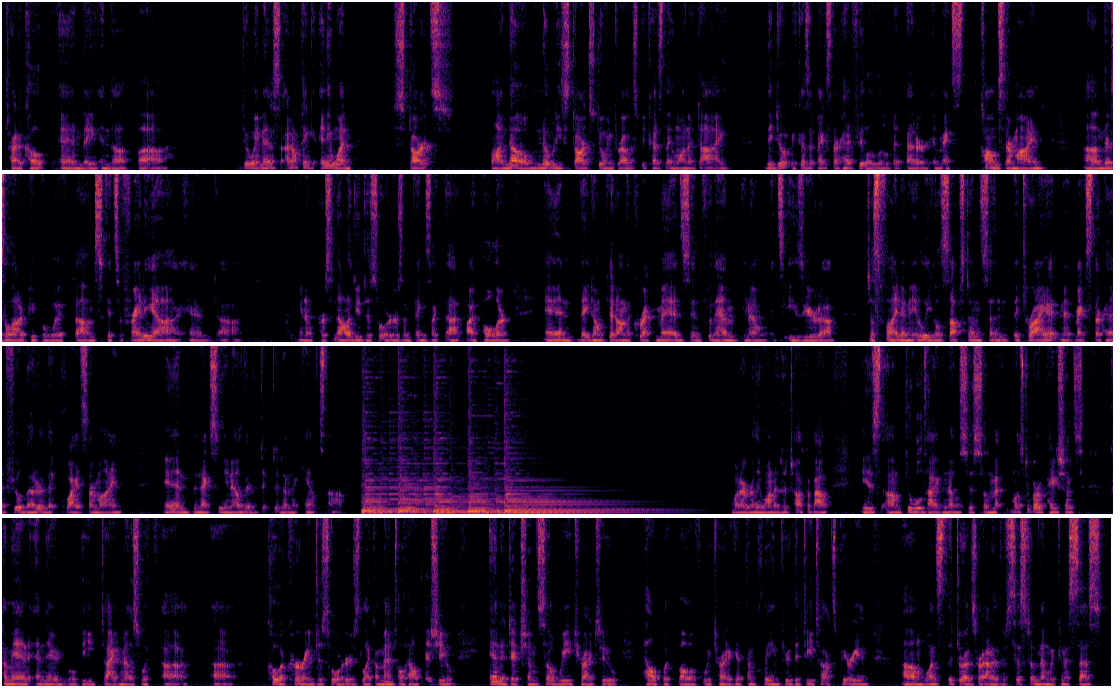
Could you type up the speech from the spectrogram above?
try to cope and they end up uh, doing this. I don't think anyone starts, well, I know nobody starts doing drugs because they want to die. They do it because it makes their head feel a little bit better. It makes calms their mind. Um, there's a lot of people with um, schizophrenia and uh, you know personality disorders and things like that, bipolar, and they don't get on the correct meds. And for them, you know, it's easier to just find an illegal substance and they try it and it makes their head feel better. That quiets their mind and the next thing you know, they're addicted and they can't stop. What I really wanted to talk about is um, dual diagnosis. So, most of our patients come in and they will be diagnosed with uh, uh, co occurring disorders like a mental health issue and addiction. So, we try to help with both. We try to get them clean through the detox period um, once the drugs are out of their system, then we can assess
